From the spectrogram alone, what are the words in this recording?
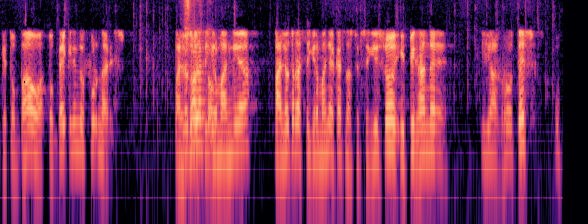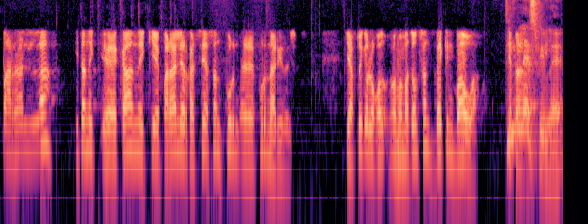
και τον Bauer. Το Becken είναι ο Φούρναρης. Παλιότερα λεπτό. στη Γερμανία, παλιότερα στη Γερμανία, κάτσε να σου το εξηγήσω, υπήρχαν ε, οι αγρότες που παράλληλα ήταν, ε, κάνανε και παράλληλη εργασία σαν φουρ, ε, φουρναρίδες. Και αυτό και λογο- ονομαζόντουσαν Beckenbauer. Τι Και τα- λες φίλε;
